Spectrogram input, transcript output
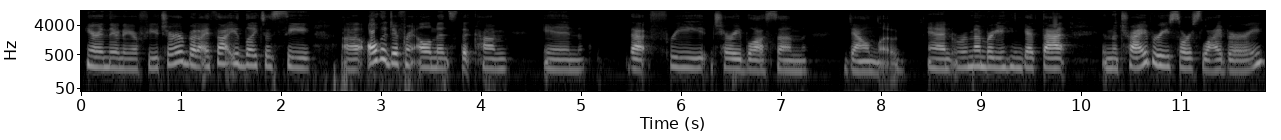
here in the near future, but I thought you'd like to see uh, all the different elements that come in that free Cherry Blossom download. And remember, you can get that in the Tribe Resource Library.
